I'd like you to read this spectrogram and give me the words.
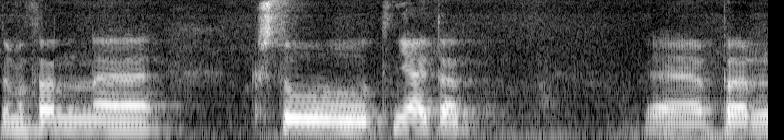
Domethënë kështu të njëjtat për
